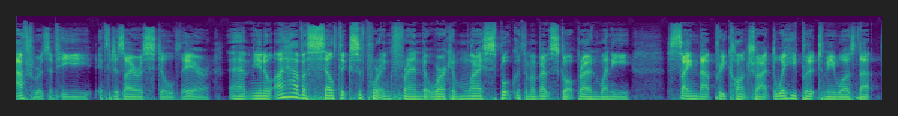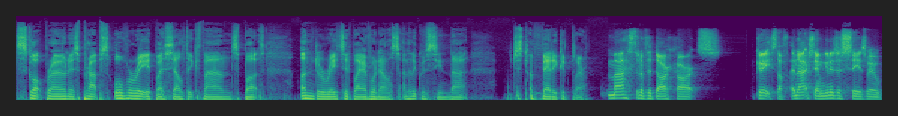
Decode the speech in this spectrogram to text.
afterwards if he if the desire is still there. Um, you know, I have a Celtic supporting friend at work, and when I spoke with him about Scott Brown when he signed that pre-contract, the way he put it to me was that Scott Brown is perhaps overrated by Celtic fans, but underrated by everyone else. And I think we've seen that. Just a very good player. master of the dark arts, great stuff. And actually, I'm going to just say as well,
